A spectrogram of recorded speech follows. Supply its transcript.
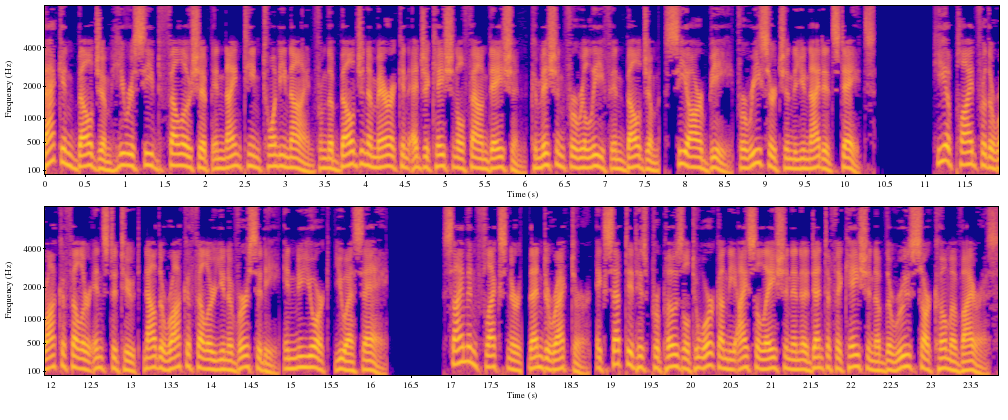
Back in Belgium he received fellowship in 1929 from the Belgian American Educational Foundation Commission for Relief in Belgium, CRB for research in the United States. He applied for the Rockefeller Institute now the Rockefeller University in New York, USA. Simon Flexner, then director, accepted his proposal to work on the isolation and identification of the Rous sarcoma virus.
